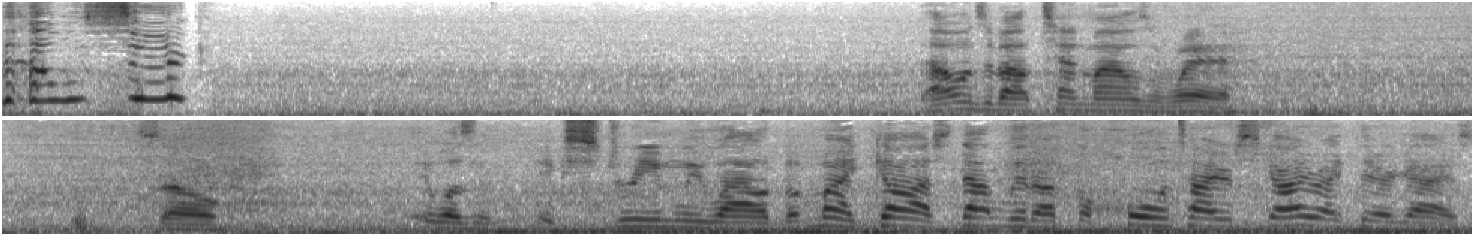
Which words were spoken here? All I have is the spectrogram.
That was sick. That one's about 10 miles away. So it wasn't extremely loud, but my gosh, that lit up the whole entire sky right there, guys.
